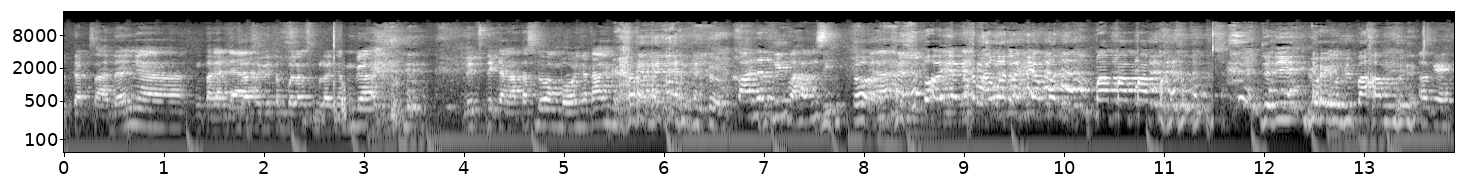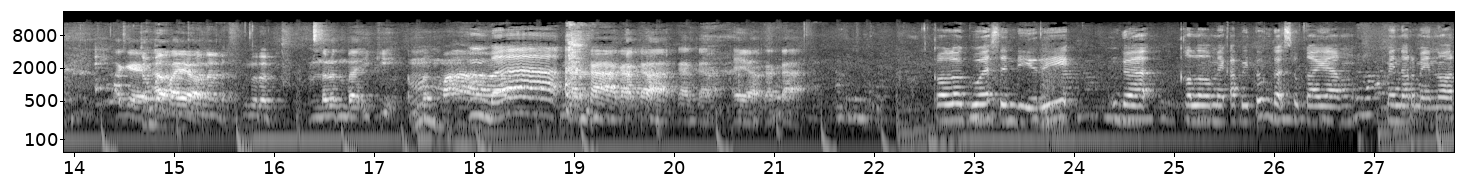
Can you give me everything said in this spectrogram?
Bedak seadanya, entah yang sebelah sini tebal yang sebelahnya enggak gitu. Lipstick yang atas doang, bawahnya kagak gitu. Kok ada lebih paham sih? Oh, oh iya ketahuan lagi ampun. Maaf, maaf, maaf. Jadi gue yang lebih paham. Oke. Oke, Coba apa ya? menurut Menurut Mbak Iki, emak. Mbak. Kakak, kakak, kakak. Ayo, kakak. Kalau gue sendiri nggak kalau makeup itu nggak suka yang menor-menor,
